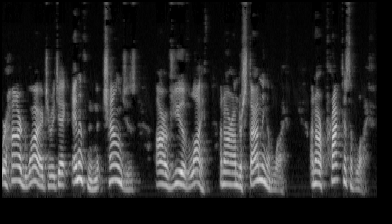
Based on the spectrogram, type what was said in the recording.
We're hardwired to reject anything that challenges our view of life and our understanding of life and our practice of life.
